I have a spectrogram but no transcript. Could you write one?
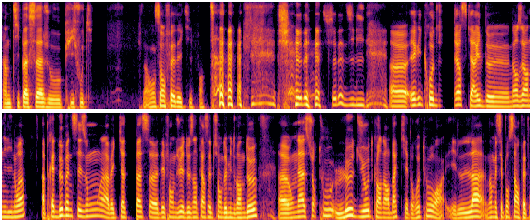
un petit passage au Puy Foot. On s'en fait des kiffs. hein. chez, les, chez euh, Eric Rogers qui arrive de Northern Illinois. Après deux bonnes saisons avec quatre passes euh, défendues et deux interceptions en 2022, euh, on a surtout le duo de cornerback qui est de retour. Et là, non mais c'est pour ça en fait,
